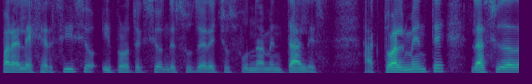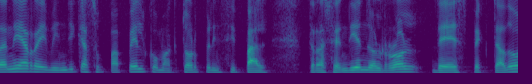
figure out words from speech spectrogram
para el ejercicio y protección de sus derechos fundamentales. Actualmente, la ciudadanía reivindica su papel como actor principal, trascendiendo el rol de espectador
